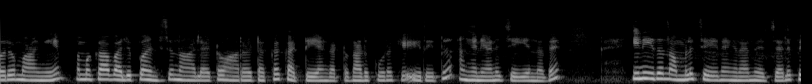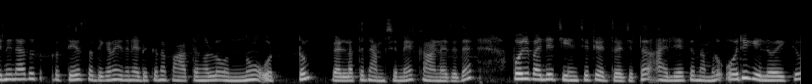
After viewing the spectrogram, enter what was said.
ഓരോ മാങ്ങയും നമുക്ക് ആ വലുപ്പം അനുസരിച്ച് നാലായിട്ടോ ആറായിട്ടോ ഒക്കെ കട്ട് ചെയ്യാൻ കേട്ടോ. നടുക്കൂടെ കീറിയിട്ട് അങ്ങനെയാണ് ചെയ്യുന്നത്. ഇനി ഇത് നമ്മൾ ചെയ്യുന്നത് എങ്ങനെയാണെന്ന് വെച്ചാൽ പിന്നെ ഇതിനകത്ത് പ്രത്യേകം ശ്രദ്ധിക്കണം. ഇതിനെടുക്കുന്ന പാത്രങ്ങളിൽ ഒന്നും ഒട്ടും വെള്ളത്തിന്റെ അംശമേ കാണരുത്. അപ്പോൾ ഒരു വലിയ ചീനിച്ചട്ടി എടുത്ത് വെച്ചിട്ട് അതിലേക്ക് നമ്മൾ ഒരു കിലോയ്ക്ക്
